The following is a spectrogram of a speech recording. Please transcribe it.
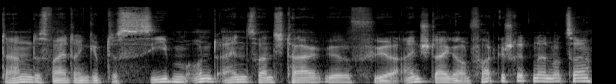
Dann des Weiteren gibt es 7 und 21 Tage für Einsteiger und fortgeschrittene Nutzer.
